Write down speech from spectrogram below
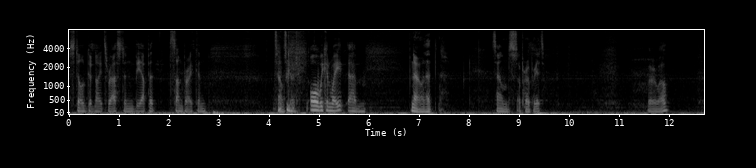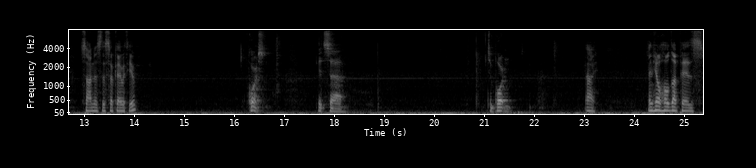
still good night's rest and be up at sunbreak, and Sounds good. or we can wait. Um, No, that sounds appropriate. very well. Son, is this okay with you? Of course. It's uh, it's important. Aye. And he'll hold up his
